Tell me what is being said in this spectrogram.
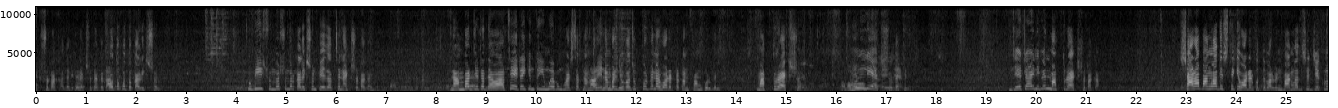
একশো টাকা দেখেন একশো টাকা কত কত কালেকশন খুবই সুন্দর সুন্দর কালেকশন পেয়ে যাচ্ছেন একশো টাকায়। নাম্বার যেটা দেওয়া আছে এটাই কিন্তু ইমো এবং হোয়াটসঅ্যাপ নাম্বার এই নাম্বারে যোগাযোগ করবেন আর অর্ডারটা কনফার্ম করবেন। মাত্র একশো। অনলি একশো দেখেন। যেটাই নেবেন মাত্র একশো টাকা। সারা বাংলাদেশ থেকে অর্ডার করতে পারবেন। বাংলাদেশের যে কোনো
